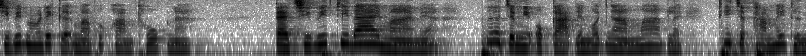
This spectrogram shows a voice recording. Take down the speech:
ชีวิตมันไม่ได้เกิดมาเพื่อความทุกข์นะ แต่ชีวิตที่ได้มาเนี่ยเพื่อจะมีโอกาสอย่างงดงามมากเลย ที่จะทำให้ถึง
